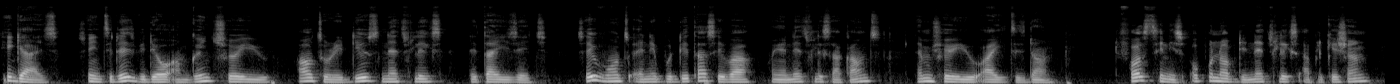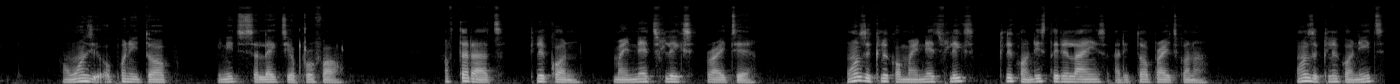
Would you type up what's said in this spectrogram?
Hey guys, so in today's video, I'm going to show you how to reduce Netflix data usage. So if you want to enable data saver on your Netflix account, let me show you how it is done. The first thing is open up the Netflix application and once you open it up, you need to select your profile. After that, click on My Netflix right here. Once you click on My Netflix, click on these three lines at the top right corner. Once you click on it,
